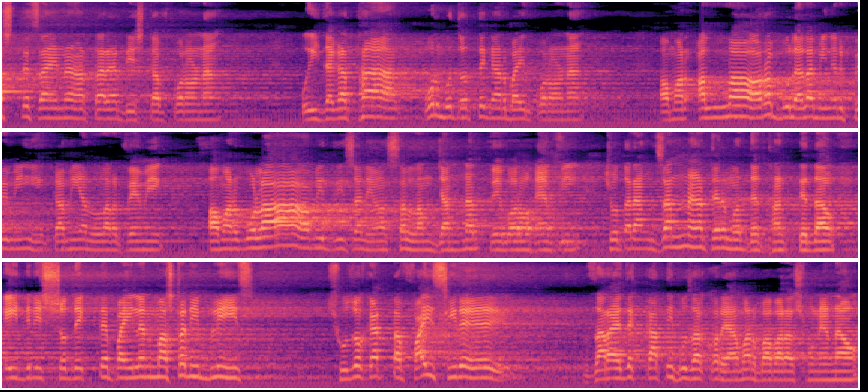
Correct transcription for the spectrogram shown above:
আসতে চায় না, তারা ডিস্টার্ব করো না। ওই জায়গা থাক, ওর ভিতর থেকে আর বাইর করো না। আমার আল্লাহ রব্বুল আলমিনের প্রেমিক, আমি আল্লাহর প্রেমিক। আমার গোলাম ইদ্রিস আলাইহিস সালাম জান্নাতে বড় হ্যাপি সুতরাং জান্নাতের মধ্যে থাকতে দাও। এই দৃশ্য দেখতে পাইলেন মাস্টার ইবলিস। সুযোগ একটা পাইছি রে। যারা এই যে কাতি পূজা করে, আমার বাবারা শুনে নাও।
